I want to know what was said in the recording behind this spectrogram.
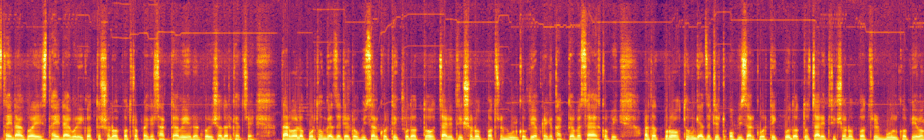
স্থায়ী নাগরিক স্থায়ী নাগরিকত্ব সনদপত্র আপনাকে থাকতে হবে ইউনিয়ন পরিষদের ক্ষেত্রে। তারপর হলো প্রথম গ্যাজেটেড অফিসার কর্তৃক প্রদত্ত চারিত্রিক সনদপত্রের মূল কপি আপনাকে থাকতে হবে সায়াস কপি। অর্থাৎ প্রথম গ্যাজেটেড অফিসার কর্তৃক প্রদত্ত চারিত্রিক সনদপত্রের মূল কপি এবং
